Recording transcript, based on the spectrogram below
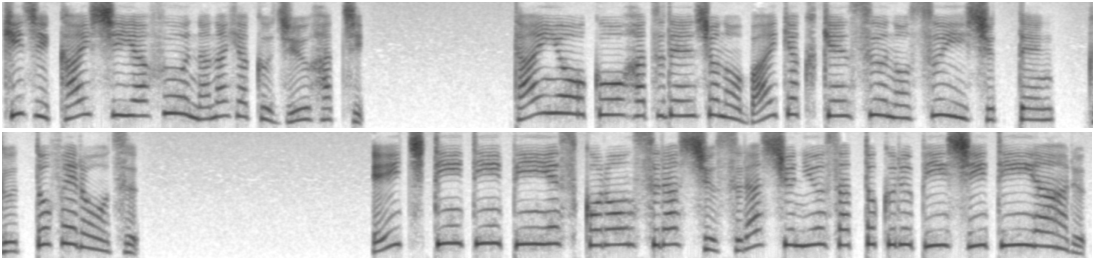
記事開始ヤフー718。太陽光発電所の売却件数の推移出展、グッドフェローズ。https コロンスラッシュスラッシュニューサットクル PCTR。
